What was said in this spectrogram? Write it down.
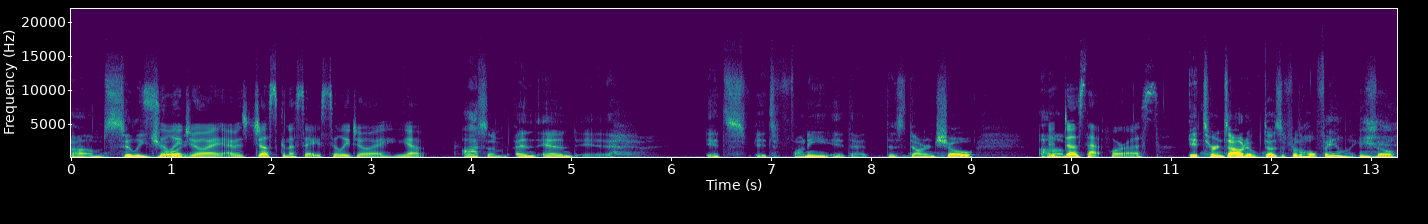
um, silly joy. Silly joy. I was just gonna say silly joy. Yep. Awesome, and and uh, it's it's funny it, that this darn show. it does that for us. It turns out it does it for the whole family. So,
